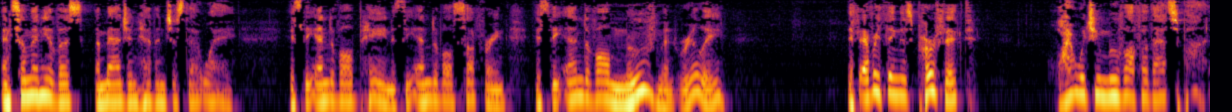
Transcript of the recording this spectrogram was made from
And so many of us imagine heaven just that way. It's the end of all pain. It's the end of all suffering. It's the end of all movement, really. If everything is perfect, why would you move off of that spot?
